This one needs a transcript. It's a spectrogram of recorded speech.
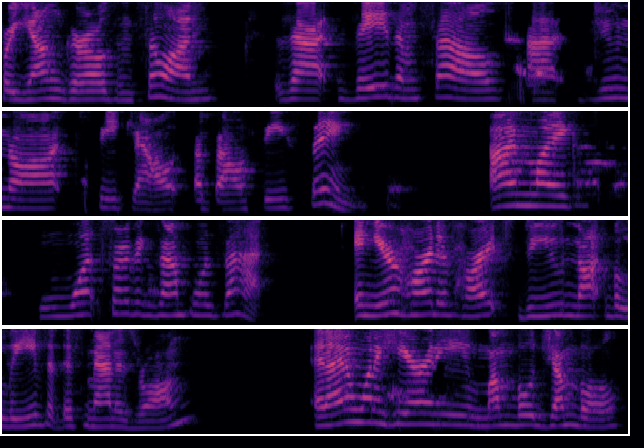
for young girls and so on, that they themselves uh, do not speak out about these things. I'm like, what sort of example is that? In your heart of hearts, do you not believe that this man is wrong? And I don't want to hear any mumbo jumbo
